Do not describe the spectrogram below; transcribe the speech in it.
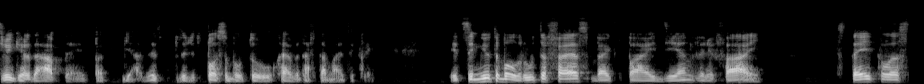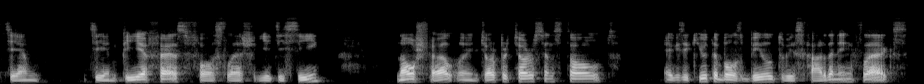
trigger the update. But yeah, it's, it's possible to have it automatically. It's immutable rootfs backed by dm-verity, stateless TM, TMPFS for slash etc, no shell or interpreters installed, executables built with hardening flags,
